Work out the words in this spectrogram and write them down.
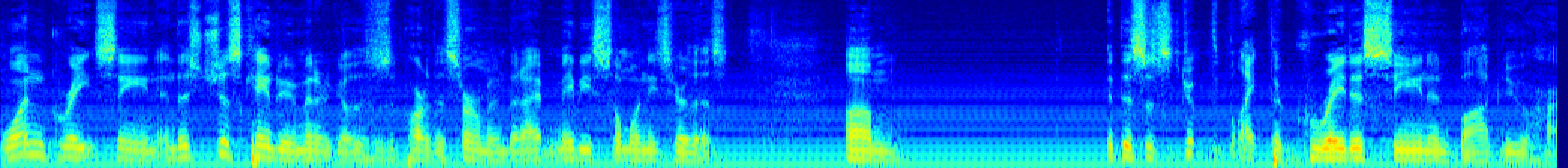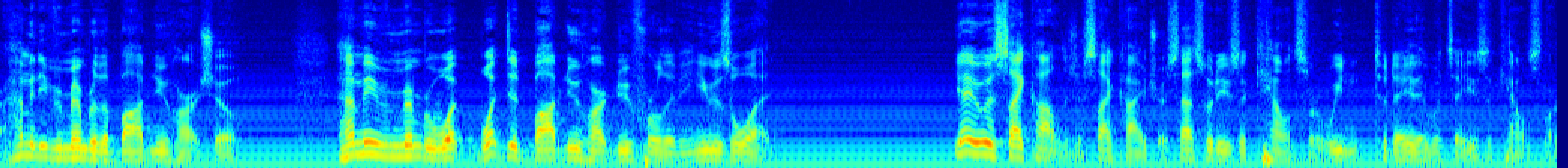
one great scene, and this just came to me a minute ago. This is a part of the sermon, but I, maybe someone needs to hear this. Um, this is like the greatest scene in Bob Newhart. How many of you remember the Bob Newhart show? How many remember what, what did Bob Newhart do for a living? He was a what? Yeah, he was a psychologist, psychiatrist. That's what he was a counselor. We today they would say he's a counselor.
